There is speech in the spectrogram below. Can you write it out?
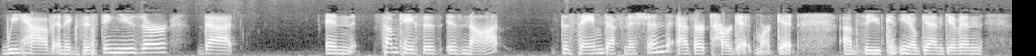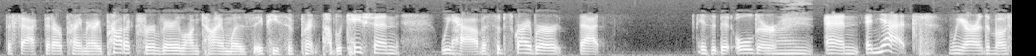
we have an existing user that, in some cases, is not the same definition as our target market. Um, so you can, you know, again, given the fact that our primary product for a very long time was a piece of print publication, we have a subscriber that is a bit older right. and and yet we are the most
